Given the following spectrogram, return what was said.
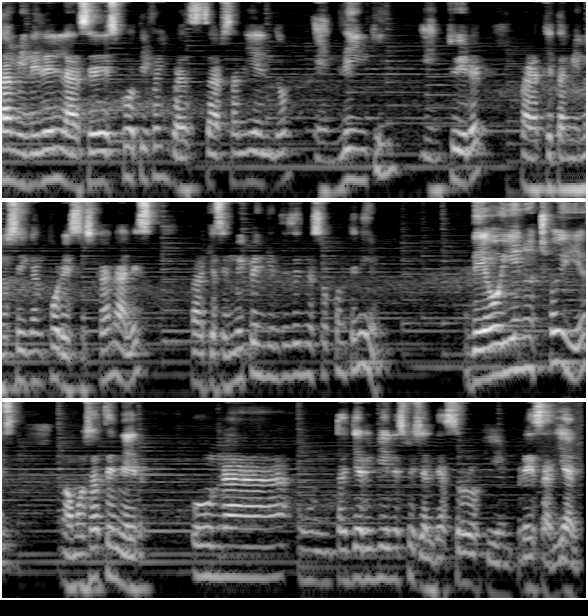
También el enlace de Spotify va a estar saliendo en LinkedIn y en Twitter para que también nos sigan por estos canales, para que estén muy pendientes de nuestro contenido. De hoy en ocho días vamos a tener un taller bien especial de astrología empresarial.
